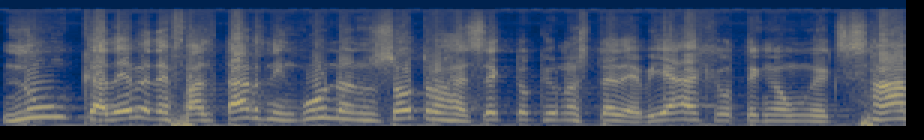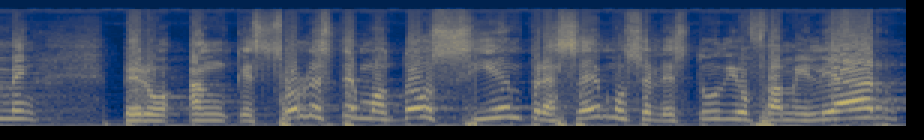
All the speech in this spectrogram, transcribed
Nunca debe de faltar ninguno de nosotros, excepto que uno esté de viaje o tenga un examen. Pero aunque solo estemos dos, siempre hacemos el estudio familiar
